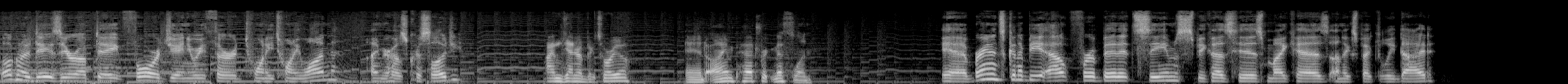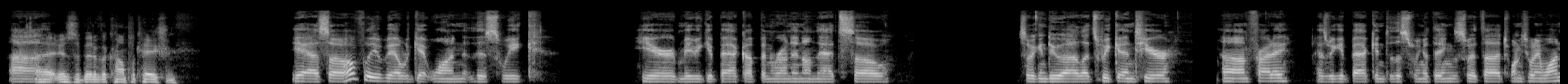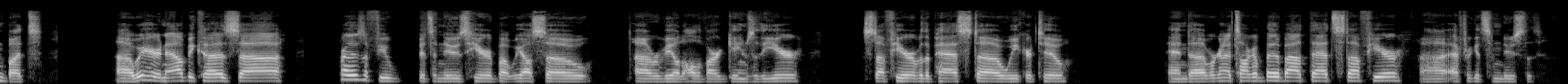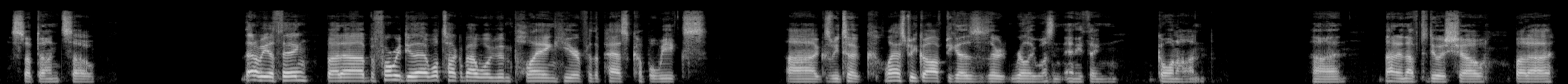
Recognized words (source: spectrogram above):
Welcome to Day Zero update for January 3rd, 2021. I'm your host, Chris Logi. I'm General Victorio. And I'm Patrick Mifflin. Yeah, Brandon's going to be out for a bit, it seems, because his mic has unexpectedly died. Uh, that is a bit of a complication. Yeah, so hopefully we'll be able to get one this week here, maybe get back up and running on that. So, so we can do a Let's Weekend here uh, on Friday as we get back into the swing of things with uh, 2021. But uh, we're here now because uh, well, there's a few bits of news here, but we also uh, revealed all of our games of the year stuff here over the past uh, week or two. And uh, we're going to talk a bit about that stuff here after we get some news stuff done. So that'll be a thing. But before we do that, we'll talk about what we've been playing here for the past couple weeks. Because we took last week off because there really wasn't anything going on. Uh, not enough to do a show, but uh,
